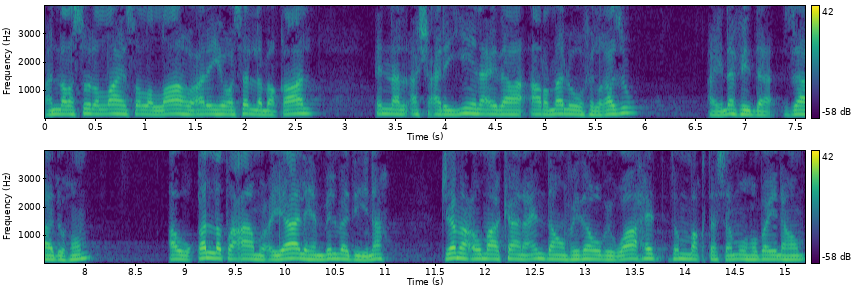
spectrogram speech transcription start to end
أن رسول الله صلى الله عليه وسلم قال إن الأشعريين إذا أرملوا في الغزو أي نفد زادهم أو قل طعام عيالهم بالمدينة جمعوا ما كان عندهم في ثوب واحد ثم اقتسموه بينهم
